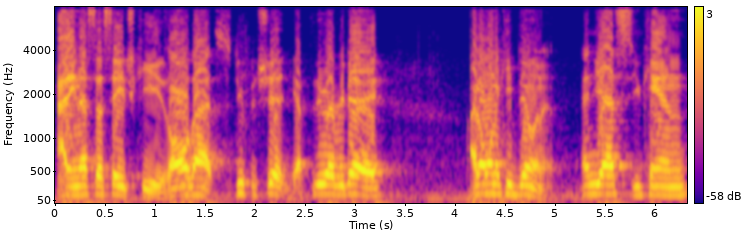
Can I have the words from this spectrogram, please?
adding SSH keys, all that stupid shit you have to do every day I don't want to keep doing it. And yes, you can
